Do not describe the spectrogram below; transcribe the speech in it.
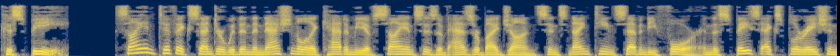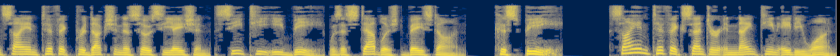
Kaspi Scientific Center within the National Academy of Sciences of Azerbaijan since 1974 and the Space Exploration Scientific Production Association was established based on Kaspi Scientific Center in 1981.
